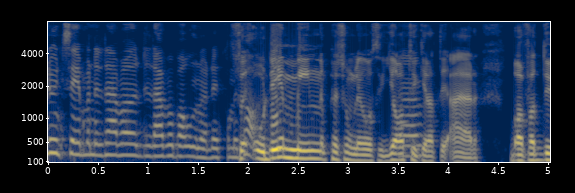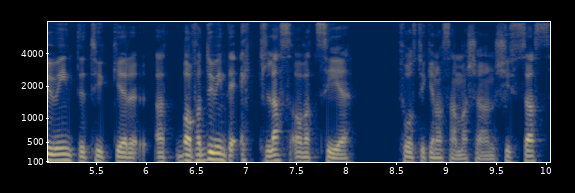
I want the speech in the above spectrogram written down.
Du inte säger men det där var, det där var bara onödig kommentar. Så, och det är min personliga åsikt. Jag Ja. tycker att det är, bara för att du inte tycker att, bara för att du inte äcklas av att se två stycken av samma kön kyssas,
